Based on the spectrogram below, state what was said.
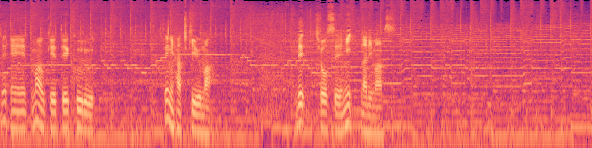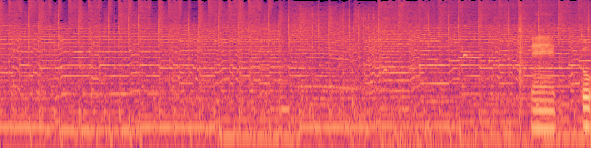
で、えー、まあ受けてくる。で2八9馬。で調整になります。えー、っと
